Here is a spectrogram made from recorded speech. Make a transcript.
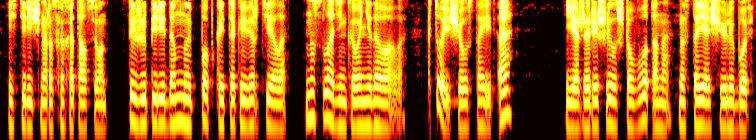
— истерично расхохотался он. «Ты же передо мной попкой так и вертела, но сладенького не давала. Кто еще устоит, а?» «Я же решил, что вот она, настоящая любовь,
